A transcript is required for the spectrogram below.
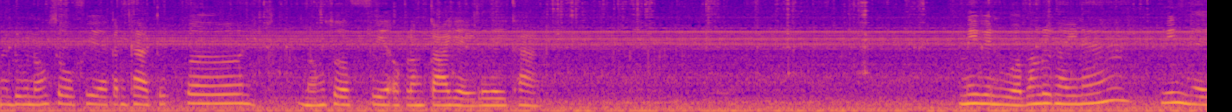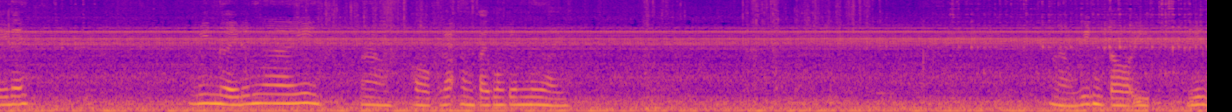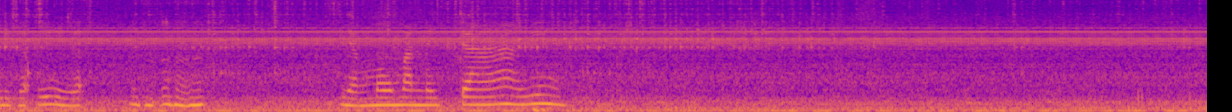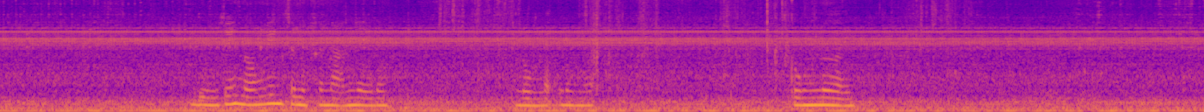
มาดูน้องโซเฟียกันค่ะทุกคนน้องโซเฟียออกกำลังกายใหญ่เลยค่ะ ไม่เวียนหัวบ้างหรือไงนะ วิ่งใหญ่เลย ไม่เหนื่อยหรือไง อ้าวออกแล้วลงไปคงจะเหนื่อยอ้าววิ่งต่ออีก วิ่งอีกแล้ววิ่งอีกแล้วอือหืออือหือ อย่างโมมันเลยจ้าวิ่งดูสิน้องวิ่งสนุกสนานใหญ่เลยลงละลงละคงเหนื่อย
